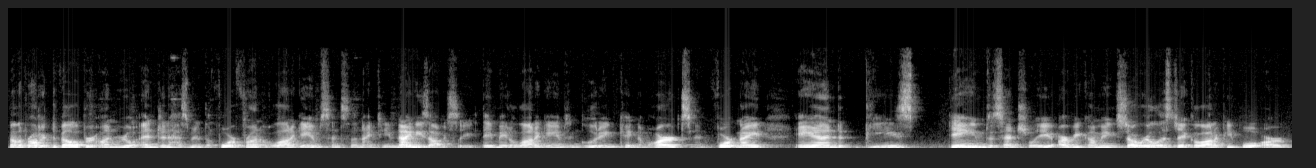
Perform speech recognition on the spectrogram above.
Now the project developer Unreal Engine has been at the forefront of a lot of games since the 1990s obviously. They've made a lot of games including Kingdom Hearts and Fortnite and these games essentially are becoming so realistic a lot of people are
